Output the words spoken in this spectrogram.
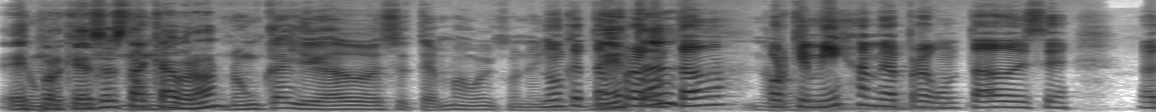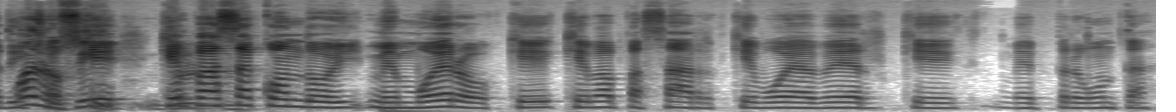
Eh, porque eso está cabrón. Nunca he llegado a ese tema, güey, con ellos. ¿Nunca te han ¿Neta? preguntado? No. Porque mi hija me ha preguntado, dice, me ha dicho, Bueno, sí, ¿qué, qué yo- pasa cuando me muero? ¿Qué, ¿Qué va a pasar? ¿Qué voy a ver? ¿Qué me pregunta?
